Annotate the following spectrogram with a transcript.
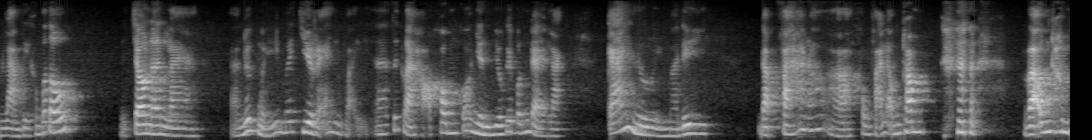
làm việc không có tốt. Cho nên là à, nước Mỹ mới chia rẽ như vậy. À, tức là họ không có nhìn vô cái vấn đề là cái người mà đi đập phá đó à, không phải là ông Trump. Và ông Trump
